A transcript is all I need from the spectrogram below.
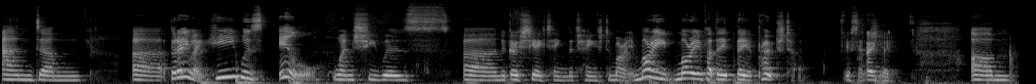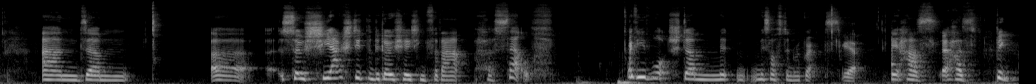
and um, uh, but anyway, he was ill when she was uh, negotiating the change to Murray. Murray, Murray, in fact, they, they approached her essentially. Okay. Um, and um, uh, so she actually did the negotiating for that herself. If you've watched um, Miss Austen Regrets, Yeah. it has it has big,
